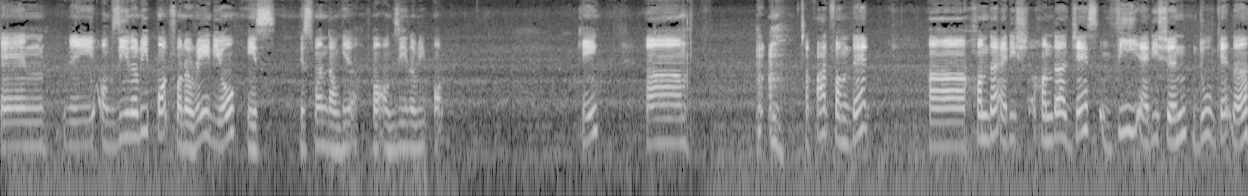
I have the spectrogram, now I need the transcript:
And the auxiliary port for the radio is this one down here for auxiliary port. Okay um, apart from that uh, Honda edition Honda Jazz V edition do get a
